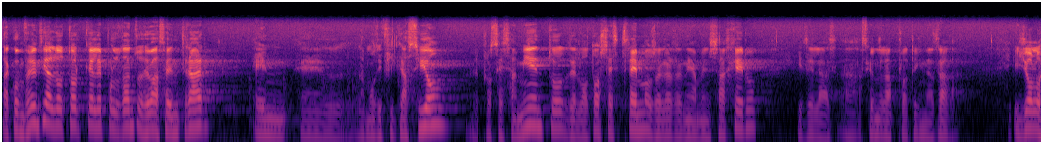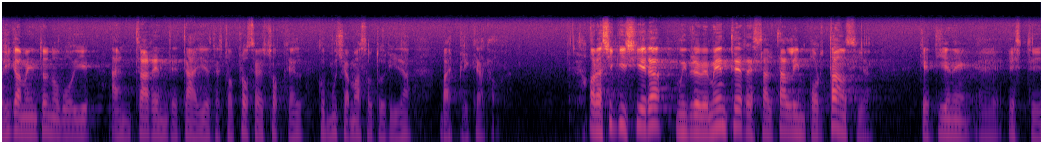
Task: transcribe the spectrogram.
La conferencia del doctor Keller, por lo tanto, se va a centrar en la modificación, el procesamiento de los dos extremos del RNA mensajero y de la acción de las proteínas raras. Y yo, lógicamente, no voy a entrar en detalles de estos procesos que él, con mucha más autoridad, va a explicar ahora. Ahora sí quisiera, muy brevemente, resaltar la importancia que tiene eh, este,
